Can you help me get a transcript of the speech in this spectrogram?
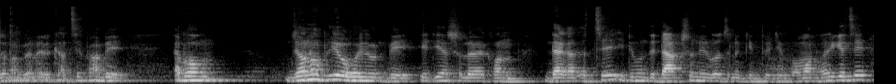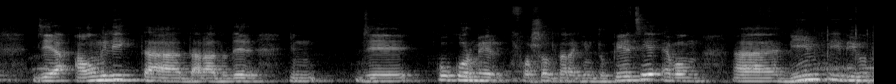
জনগণের কাছে পাবে এবং জনপ্রিয় হয়ে উঠবে, এটি আসলে এখন দেখা যাচ্ছে। ইতিমধ্যে ডাকসু নির্বাচনে কিন্তু এটি প্রমাণ হয়ে গেছে যে আওয়ামী লীগ তারা তাদের যে কুকর্মের ফসল তারা কিন্তু পেয়েছে এবং বিএনপি বিগত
